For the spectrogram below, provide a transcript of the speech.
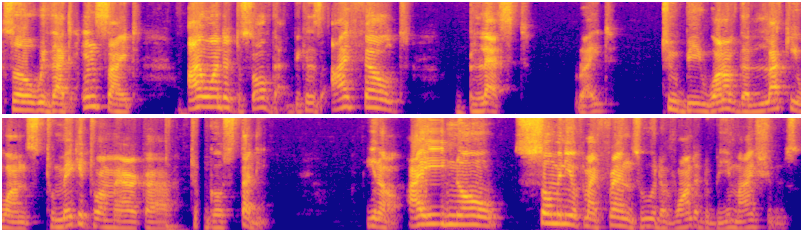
So, with that insight, I wanted to solve that because I felt blessed, right, to be one of the lucky ones to make it to America to go study. You know, I know so many of my friends who would have wanted to be in my shoes.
